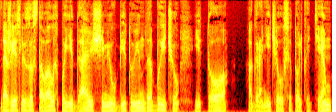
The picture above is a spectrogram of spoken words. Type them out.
Даже если заставал их поедающими убитую им добычу, и то ограничивался только тем,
